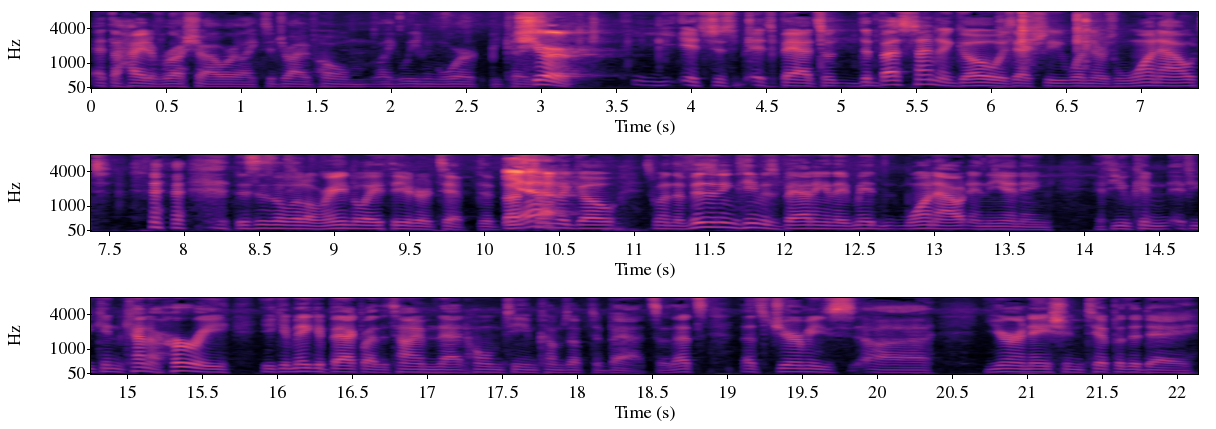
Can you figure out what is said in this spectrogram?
at the height of rush hour like to drive home like leaving work because Sure. it's just it's bad. So the best time to go is actually when there's one out. This is a little rain delay theater tip. The best Yeah. time to go is when the visiting team is batting and they've made one out in the inning. If you can if you can kind of hurry you can make it back by the time that home team comes up to bat. So that's that's jeremy's uh urination tip of the day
